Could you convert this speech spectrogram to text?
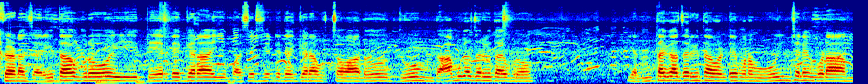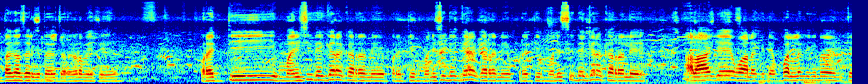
ఇక్కడ జరుగుతావు బ్రో. ఈ తేరు దగ్గర ఈ బసరి చెట్టు దగ్గర ఉత్సవాలు ధూమ్ ధాముగా జరుగుతాయి బ్రో. ఎంతగా జరుగుతావంటే మనం ఊహించలేం కూడా అంతగా జరుగుతాయి జరగడం అయితే. ప్రతి మనిషి దగ్గర కర్రనే ప్రతి మనిషి దగ్గర కర్రనే ప్రతి మనిషి దగ్గర కర్రలే. అలాగే వాళ్ళకి దెబ్బలు తగిలినా ఇంకా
